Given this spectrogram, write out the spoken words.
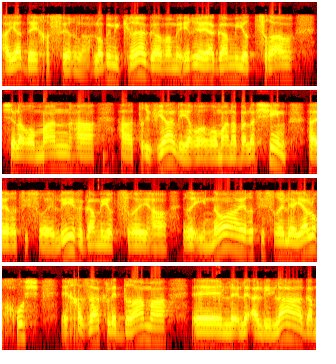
היה די חסר לה. לא במקרה אגב, המאירי היה גם מיוצריו של הרומן הטריוויאלי, הרומן הבלשים הארץ-ישראלי, וגם מיוצרי הראינוע הארץ-ישראלי. היה לו חוש אה, חזק לדרמה, אה, לעלילה, גם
